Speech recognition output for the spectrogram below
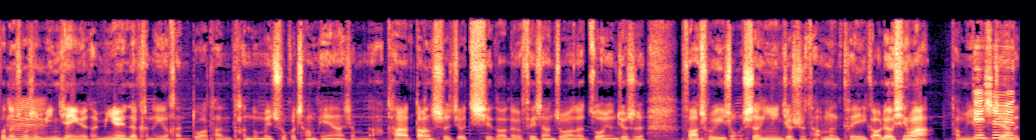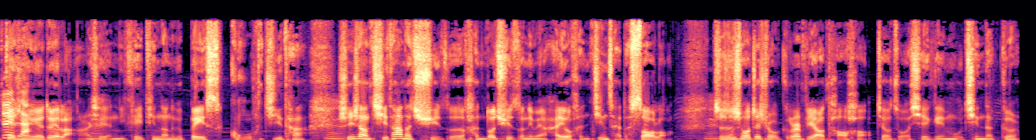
不能说是民间乐团，民间乐团可能有很多，他很多没出过唱片啊什么的。他当时就起到那个非常重要的作用，就是发出一种声音，就是他们可以搞流行了。他们有这样的电声乐队了，而且你可以听到那个贝斯、鼓、吉他。嗯实际上，其他的曲子很多曲子里面还有很精彩的 solo，嗯只是说这首歌比较讨好，叫做写给母亲的歌，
